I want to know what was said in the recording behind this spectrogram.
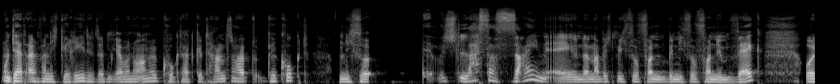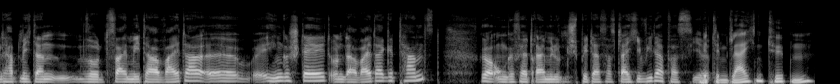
Und der hat einfach nicht geredet, hat mich einfach nur angeguckt, hat getanzt und hat geguckt. Und ich so, lass das sein, ey. Und dann habe ich mich so von, bin ich so von dem weg und habe mich dann so zwei Meter weiter äh, hingestellt und da weiter getanzt. Ja, ungefähr drei Minuten später ist das gleiche wieder passiert. Mit dem gleichen Typen?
